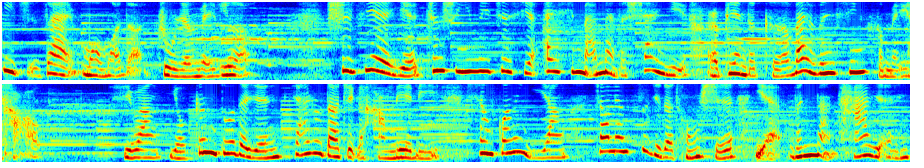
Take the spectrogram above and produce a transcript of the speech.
一直在默默的助人为乐。世界也正是因为这些爱心满满的善意而变得格外温馨和美好。希望有更多的人加入到这个行列里，像光一样照亮自己的同时，也温暖他人。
